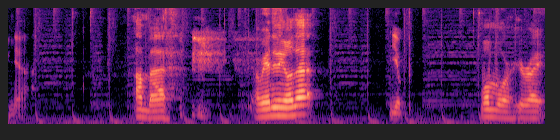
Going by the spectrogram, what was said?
Yeah. I'm mad. Are we anything on that? Yep. One more. You're right.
